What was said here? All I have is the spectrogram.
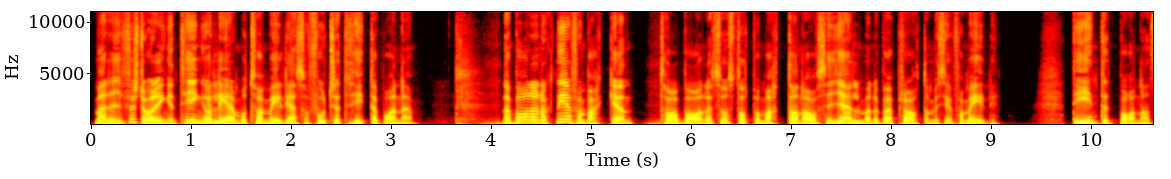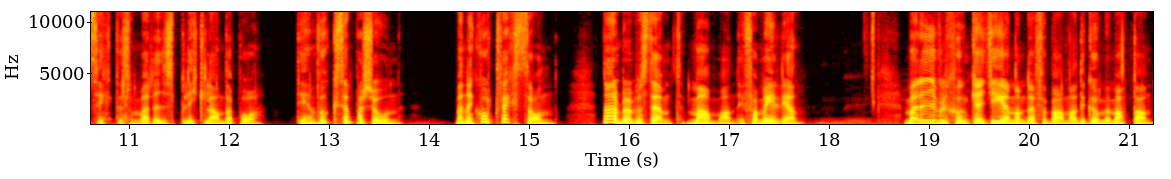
Marie förstår ingenting och ler mot familjen som fortsätter titta på henne. När barnen åkt ner från backen tar barnet som stått på mattan av sig hjälmen och börjar prata med sin familj. Det är inte ett barnansikte som Maries blick landar på. Det är en vuxen person, men en kortväxt sån. Närmare bestämt mamman i familjen. Marie vill sjunka igenom den förbannade gummimattan.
